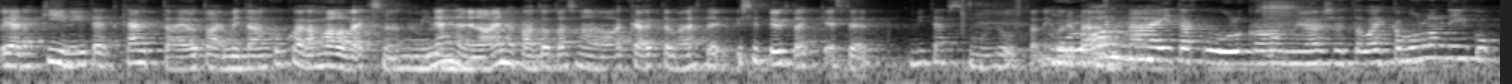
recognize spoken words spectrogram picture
viedä kiinni itse, että käyttää jotain, mitä on koko ajan halveksunut, että minähän en ainakaan tota sanaa käyttämään, sitten, sitten yhtäkkiä se, että mitäs mun suusta niin Mulla on näitä, kuulkaa myös, että vaikka mulla on niinku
